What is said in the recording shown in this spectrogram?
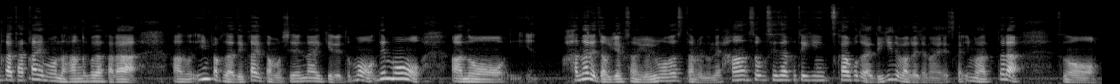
価が高いものの半額だから、あの、インパクトはでかいかもしれないけれども、でも、あの、離れたお客さんを呼び戻すためのね、反則施策的に使うことができるわけじゃないですか。今あったら、その、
